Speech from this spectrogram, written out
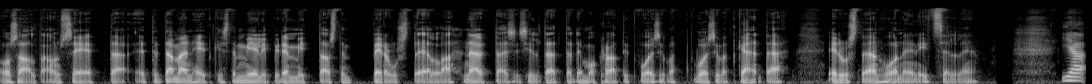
osalta on se, että, että tämänhetkisten mielipidemittausten perusteella näyttäisi siltä, että demokraatit voisivat, voisivat kääntää edustajan huoneen itselleen. Ja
